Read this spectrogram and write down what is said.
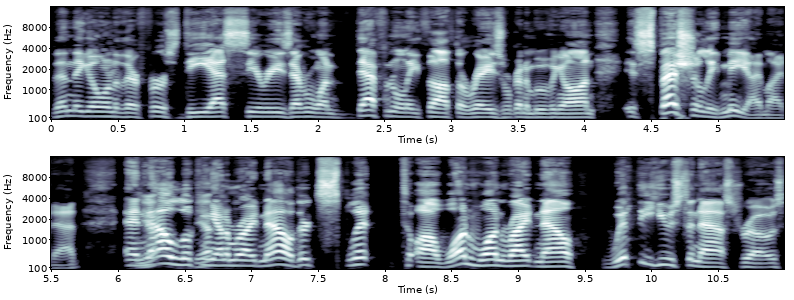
Then they go into their first DS series. Everyone definitely thought the Rays were going to moving on, especially me, I might add. And Yep, now looking yep. at them right now, they're split uh, 1-1 right now with the Houston Astros.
